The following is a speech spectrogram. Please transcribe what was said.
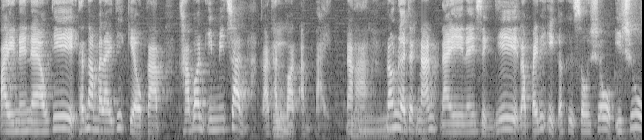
ไปในแนวที่ท่านทำอะไรที่เกี่ยวกับคาร์บอนอิมิชันก็ท่านอืมก็อ่านไปนะคะอืมนอกเหนือจากนั้นในในสิ่งที่เราไปได้อีกก็คือ social issue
